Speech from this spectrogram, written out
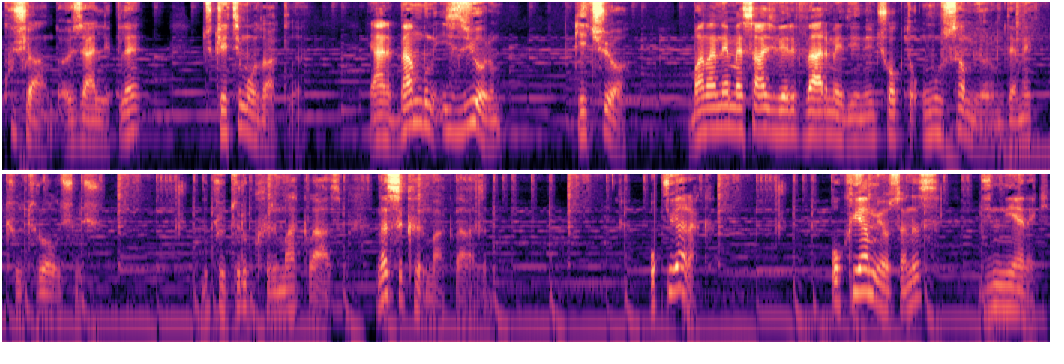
kuşağında özellikle tüketim odaklı. Yani ben bunu izliyorum geçiyor. Bana ne mesaj verip vermediğini çok da umursamıyorum demek kültürü oluşmuş. Bu kültürü kırmak lazım. Nasıl kırmak lazım? Okuyarak. Okuyamıyorsanız dinleyerek.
